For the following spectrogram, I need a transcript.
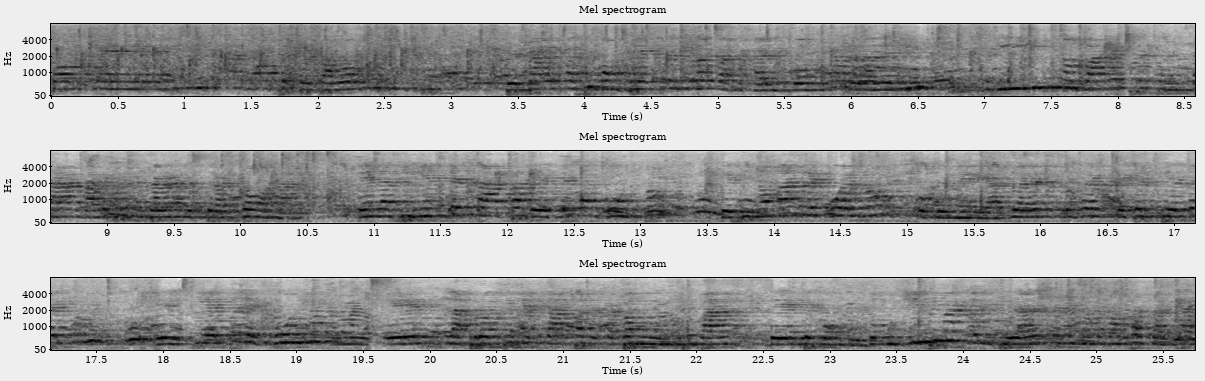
Porque no, se preparó muchísimo, se sabe casi completo el libro de Baja California, ¿verdad, Y nos va a representar, va a representar a nuestra zona en la siguiente etapa de este concurso, que si no mal recuerdo, o que me aclare el profe, es el 7, el 7 de junio, es la próxima etapa, la etapa municipal de este concurso. Muchísimas felicidades, no nos vamos a sacar,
